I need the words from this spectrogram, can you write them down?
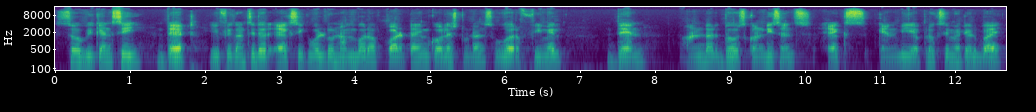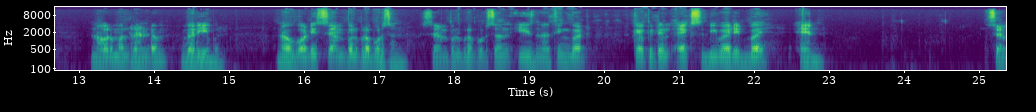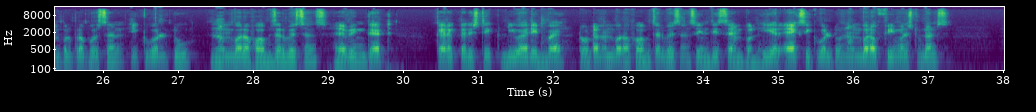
So we can see that if we consider x equal to number of part-time college students who are female, then under those conditions x can be approximated by normal random variable. Now what is sample proportion? Sample proportion is nothing but capital X divided by n. Sample proportion equal to number of observations having that characteristic divided by total number of observations in this sample. Here x equal to number of female students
